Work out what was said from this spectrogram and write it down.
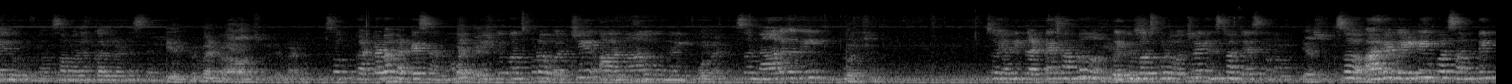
ఏలూరు సమాధానం కళ్ళు ఎక్విప్మెంట్ రావాల్సి ఉంది మేడం. సో కట్టడం కట్టేశాను. ఎక్విప్మెంట్స్ కూడా వచ్చి ఆ నాలుగు ఉన్నాయి. సో నాలుగని వచ్చు. సో ఇవన్నీ కట్టేసాము ఎక్విప్మెంట్స్ కూడా వచ్చి ఇన్స్టాల్ చేస్తున్నాము yes so are we waiting for something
